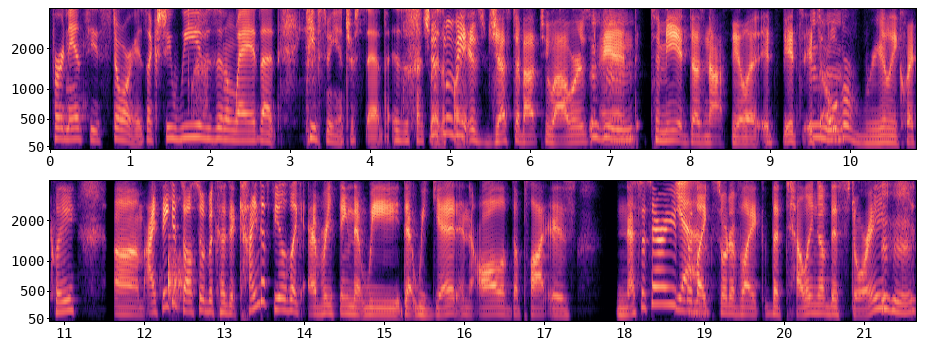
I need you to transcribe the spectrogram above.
for Nancy's stories. Like, she weaves in a way that keeps me interested. Is essentially this the movie point. is just about two hours Mhm. and to me it does not feel it, it it's it's Mhm. over really quickly um i think it's also because it kind of feels like everything that we that we get and all of the plot is necessary Yeah. for like sort of like the telling of this story Mhm.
